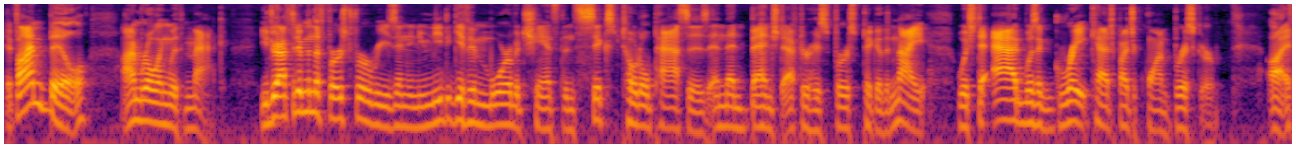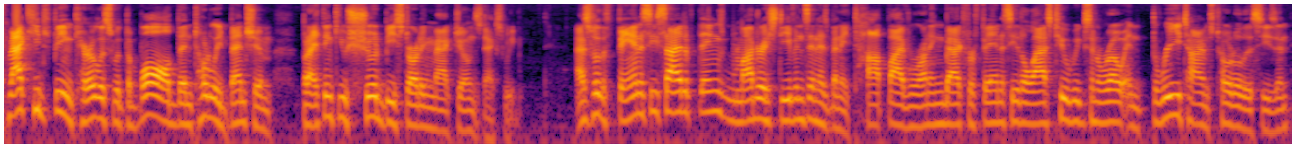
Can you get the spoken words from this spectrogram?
If I'm Bill, I'm rolling with Mac. You drafted him in the first for a reason, and you need to give him more of a chance than six total passes and then benched after his first pick of the night, which to add was a great catch by Jaquan Brisker. Uh, if Mac keeps being careless with the ball, then totally bench him, but I think you should be starting Mac Jones next week. As for the fantasy side of things, Rhamondre Stevenson has been a top five running back for fantasy the last two weeks in a row and three times total this season.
